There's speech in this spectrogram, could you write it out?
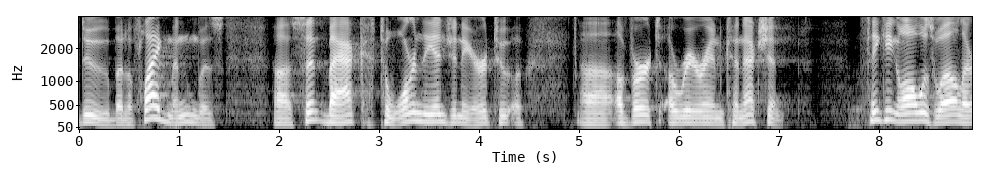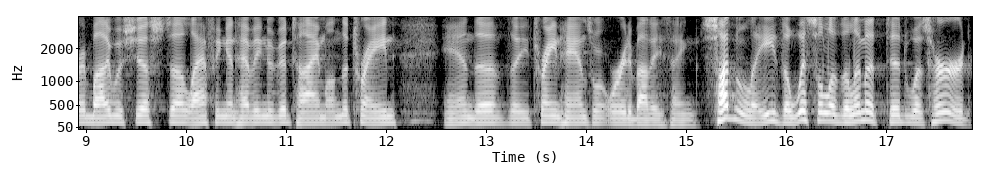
due, but a flagman was uh, sent back to warn the engineer to uh, avert a rear end connection. Thinking all was well, everybody was just uh, laughing and having a good time on the train, and the, the train hands weren't worried about anything. Suddenly, the whistle of the limited was heard,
